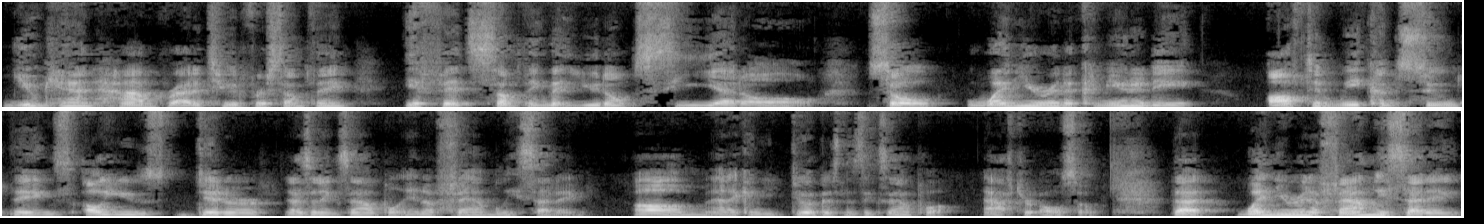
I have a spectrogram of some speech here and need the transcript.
you can't have gratitude for something if it's something that you don't see at all. So when you're in a community, often we consume things. I'll use dinner as an example in a family setting. Um, and I can do a business example after also. That when you're in a family setting,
